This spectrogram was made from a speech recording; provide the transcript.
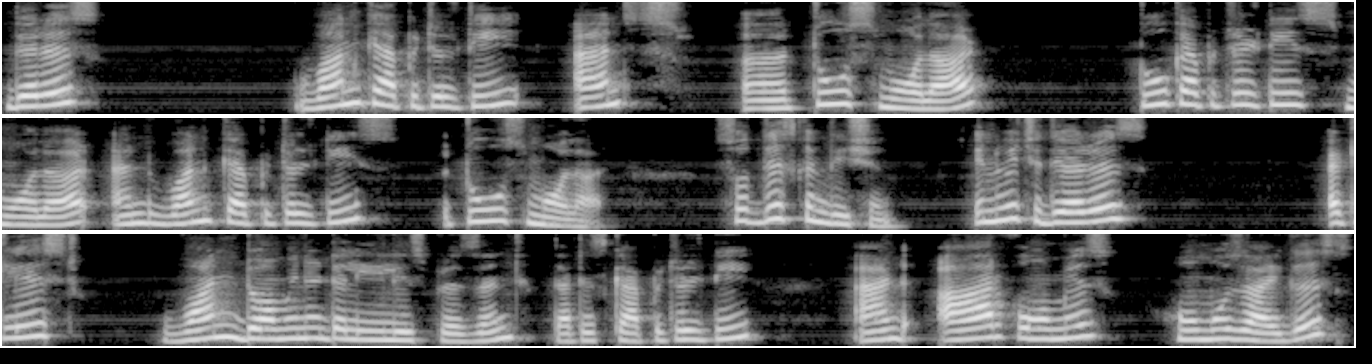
there is one capital T and uh, two small r, two capital T small r and one capital T two small r. So this condition in which there is at least one dominant allele is present that is capital T and R form is homozygous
